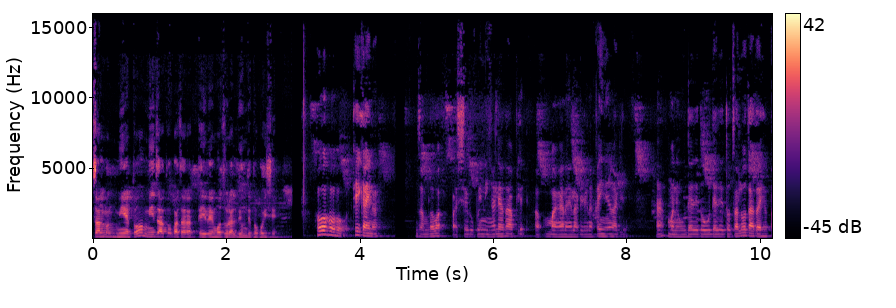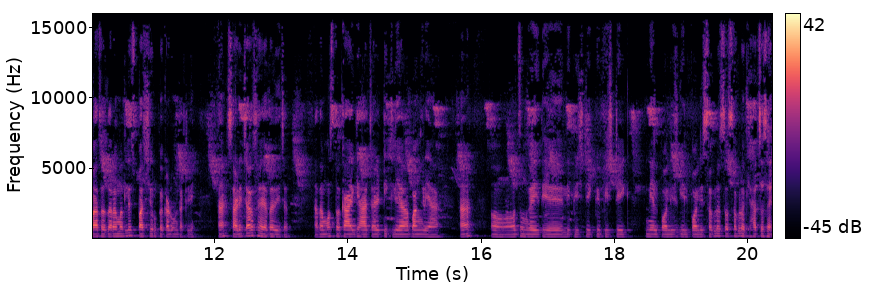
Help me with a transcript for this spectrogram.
चल मग मी येतो मी जातो बाजारात. ते मजुराला देऊन देतो पैसे. हो हो हो ठीक आहे ना. जमलं बा पाचशे रुपये निघाले आता आपले. मागा नाही लागले ना काही नाही लागले. हां म्हणे उद्या देतो उद्या देतो. चालू होतं आता हे पाच हजारामधलेच पाचशे रुपये काढून टाकले. हां साडेचारशे आहे आता त्याच्यात. आता मस्त काय घ्यायचं आहे टिकल्या बांगड्या हां अजून काही ते लिपस्टिक पिपिस्टिक नेल पॉलिश गिल पॉलिश सगळं सगळं घ्यायचंच आहे.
